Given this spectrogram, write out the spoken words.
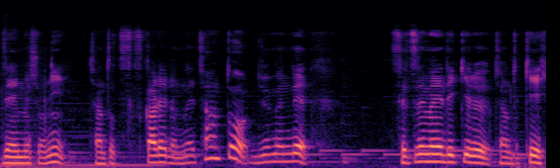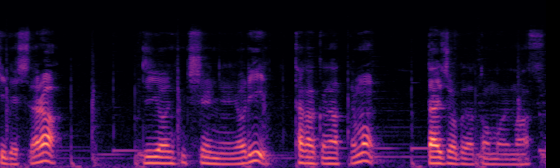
税務署にちゃんとつつかれるのでちゃんと自分で説明できるちゃんと経費でしたら事業収入より高くなっても大丈夫だと思います。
